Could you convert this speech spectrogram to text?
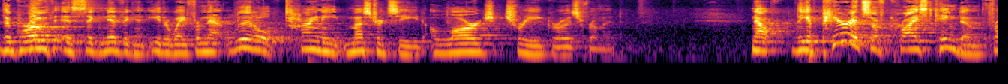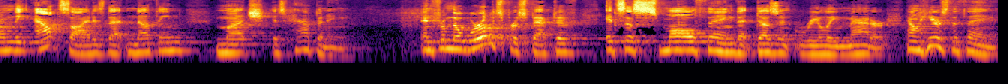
the growth is significant either way. From that little tiny mustard seed, a large tree grows from it. Now, the appearance of Christ's kingdom from the outside is that nothing much is happening. And from the world's perspective, it's a small thing that doesn't really matter. Now, here's the thing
